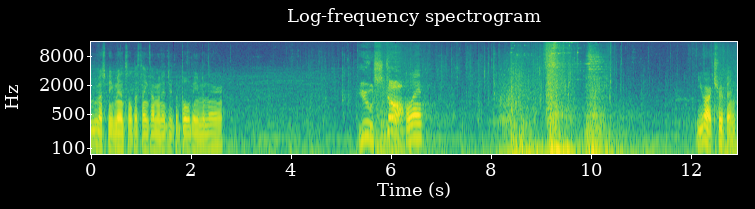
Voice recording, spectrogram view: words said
Must be mental to think I'm gonna do the bull demon there. You stop! Boy. You are tripping.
